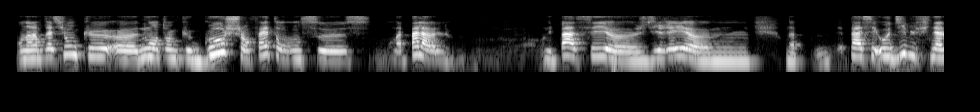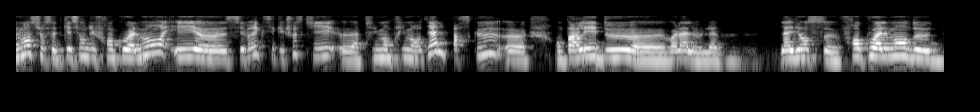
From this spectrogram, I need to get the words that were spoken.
on a l'impression que nous, en tant que gauche, en fait, on se, on n'est pas assez, euh, je dirais, euh, pas assez audible finalement sur cette question du franco-allemand. Et euh, c'est vrai que c'est quelque chose qui est absolument primordial parce que on parlait de voilà le, l'alliance euh, franco-allemande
